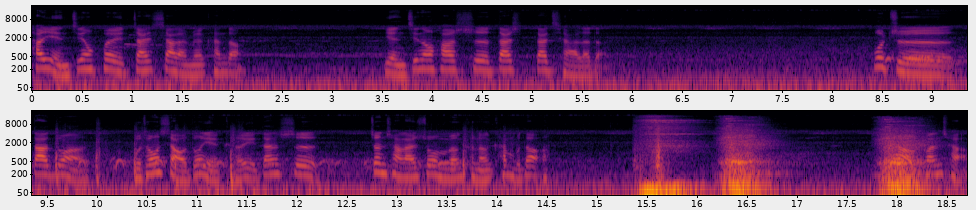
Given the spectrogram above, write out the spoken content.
他眼镜会摘下来，没有看到？眼镜的话是戴戴起来了的。不止大洞啊，普通小洞也可以，但是正常来说我们可能看不到。很好观察。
